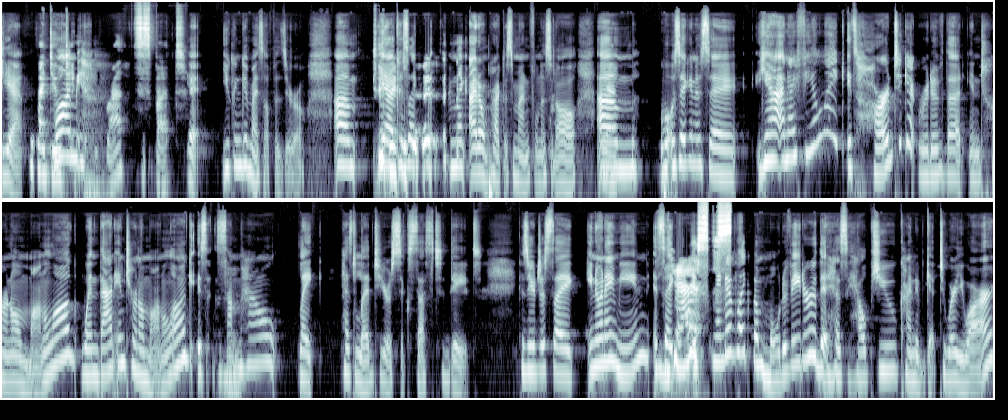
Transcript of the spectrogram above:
Yeah. Because I do Well, I take mean- breaths, but Yeah, you can give myself a zero. Um, yeah, because like I'm like I don't practice mindfulness at all. Yeah. Um, what was I gonna say? Yeah, and I feel like it's hard to get rid of that internal monologue when that internal monologue is Mhm. somehow like has led to your success to date. Because you're just like, you know what I mean? It's like it's kind of like the motivator that has helped you kind of get to where you are.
